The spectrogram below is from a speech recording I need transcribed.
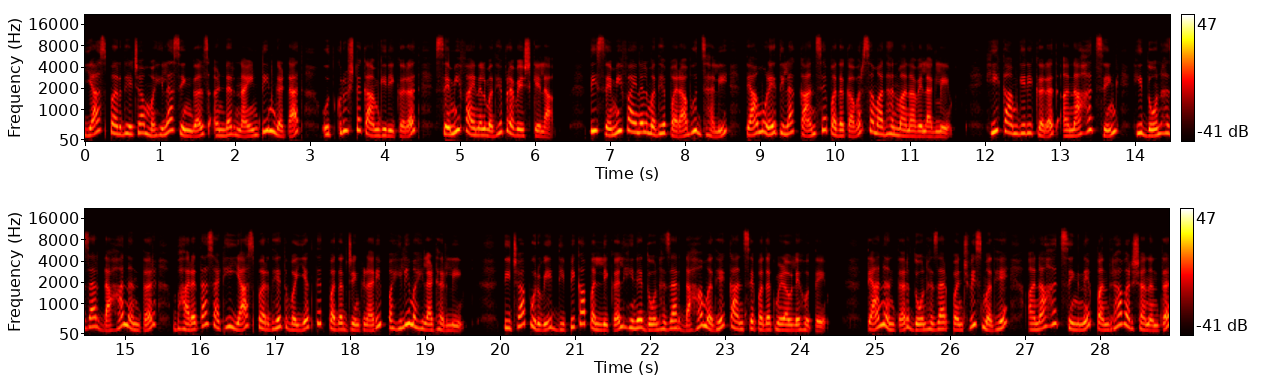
या स्पर्धेच्या महिला सिंगल्स अंडर नाईन्टीन गटात उत्कृष्ट कामगिरी करत सेमीफायनलमध्ये प्रवेश केला. ती सेमीफायनलमध्ये पराभूत झाली त्यामुळे तिला कांस्य पदकावर समाधान मानावे लागले. ही कामगिरी करत अनाहत सिंग ही दोन हजार दहा नंतर भारतासाठी या स्पर्धेत वैयक्तिक पदक जिंकणारी पहिली महिला ठरली. तिच्यापूर्वी दीपिका पल्लिकल हिने दोन हजार दहामध्ये कांस्य पदक मिळवले होते. त्यानंतर दोन हजार पंचवीसमध्ये अनाहत सिंगने पंधरा वर्षानंतर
